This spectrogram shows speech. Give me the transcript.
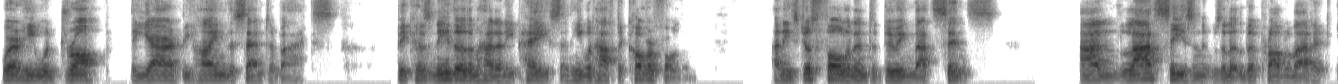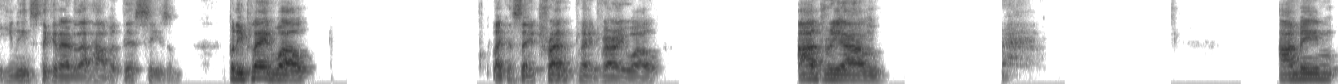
where he would drop a yard behind the centre backs because neither of them had any pace and he would have to cover for them. And he's just fallen into doing that since. And last season, it was a little bit problematic. He needs to get out of that habit this season. But he played well. Like I say, Trent played very well. Adrian, I mean,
